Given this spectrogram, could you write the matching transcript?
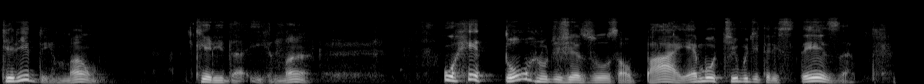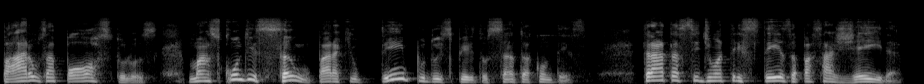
Querido irmão, querida irmã, o retorno de Jesus ao Pai é motivo de tristeza para os apóstolos, mas condição para que o tempo do Espírito Santo aconteça. Trata-se de uma tristeza passageira,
